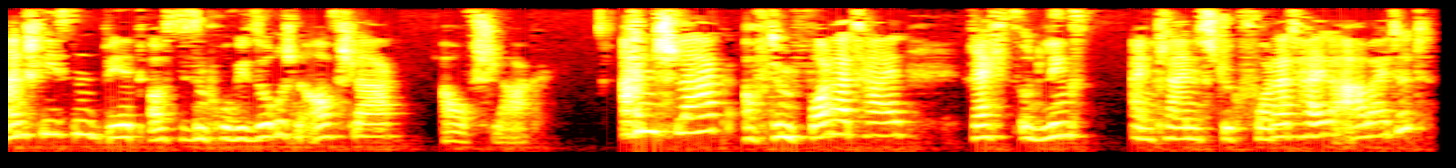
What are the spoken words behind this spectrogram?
Anschließend wird aus diesem provisorischen Aufschlag Aufschlag Anschlag auf dem Vorderteil rechts und links ein kleines Stück Vorderteil gearbeitet,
